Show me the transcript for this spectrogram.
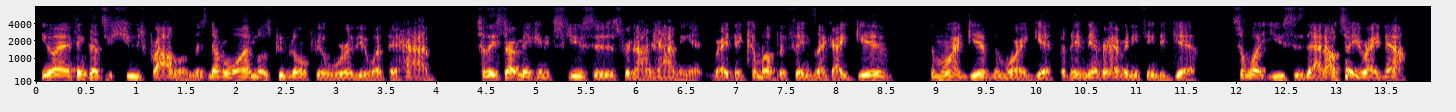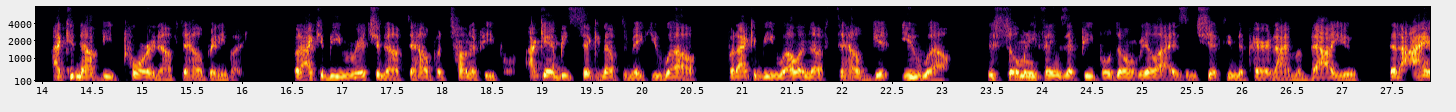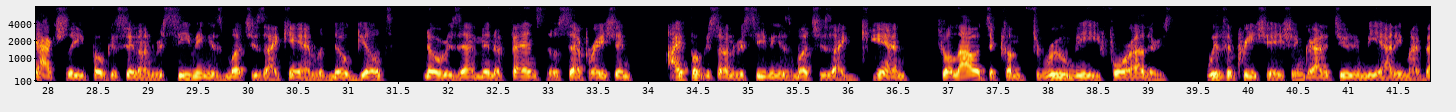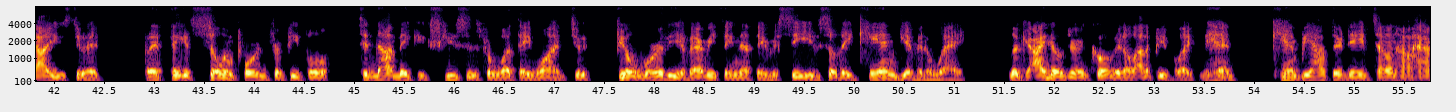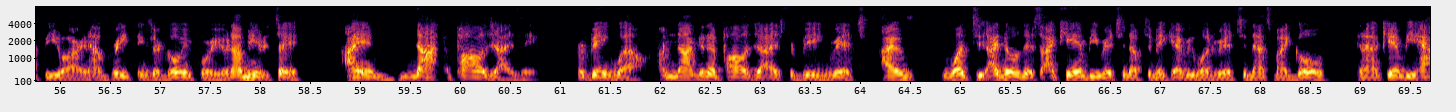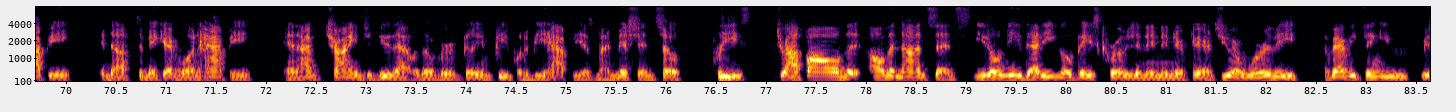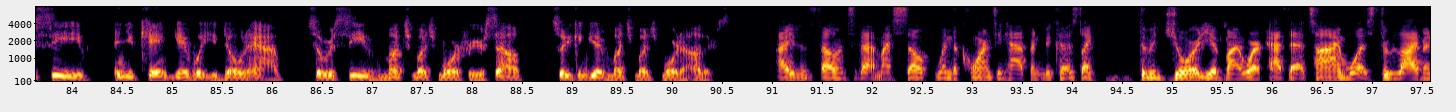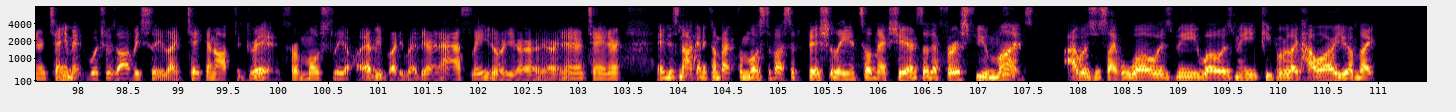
You know, I think that's a huge problem. Is number one, most people don't feel worthy of what they have. So they start making excuses for not having it, right? They come up with things like, I give, the more I give, the more I get, but they never have anything to give. So what use is that? I'll tell you right now, I could not be poor enough to help anybody, but I can be rich enough to help a ton of people. I can't be sick enough to make you well, but I can be well enough to help get you well. there's so many things that people don't realize in shifting the paradigm of value that I actually focus in on receiving as much as I can with no guilt, no resentment, offense, no separation. I focus on receiving as much as I can to allow it to come through me for others with appreciation, gratitude, and me adding my values to it. But I think it's so important for people to not make excuses for what they want, to feel worthy of everything that they receive so they can give it away. Look, I know during COVID, a lot of people like, man, can't be out there, Dave, telling how happy you are and how great things are going for you. And I'm here to tell you, I am not apologizing for being well. I'm not going to apologize for being rich. I want to, I know this, I can be rich enough to make everyone rich, and that's my goal. And I can be happy enough to make everyone happy. And I'm trying to do that with over a billion people to be happy as my mission. So please drop all the all the nonsense. You don't need that ego-based corrosion and interference. You are worthy of everything you receive and you can't give what you don't have. So receive much, much more for yourself so you can give much, much more to others. I even fell into that myself when the quarantine happened because like the majority of my work at that time was through live entertainment, which was obviously like taken off the grid for mostly everybody, whether you're an athlete or you're, you're an entertainer. And it's not going to come back for most of us officially until next year. And so the first few months, I was just like, woe is me, woe is me. People were like, how are you? I'm like,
